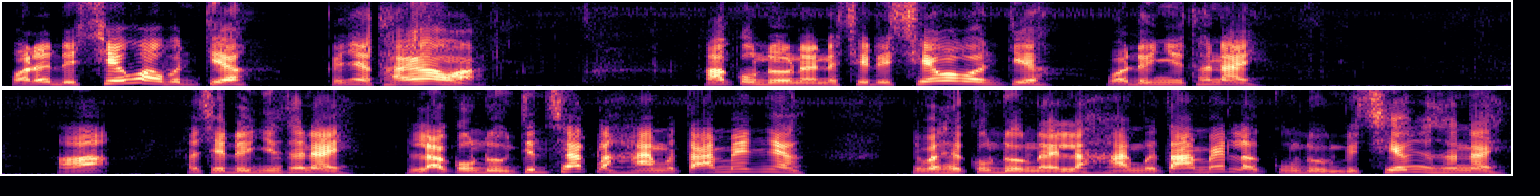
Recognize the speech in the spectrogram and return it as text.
Và nó đi xéo qua bên kia. Cả nhà thấy không ạ? Đó, con đường này nó sẽ đi xéo qua bên kia và đi như thế này. Đó, nó sẽ đi như thế này. Là con đường chính xác là 28 m nha. Như vậy thì con đường này là 28 m là con đường đi xéo như thế này.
